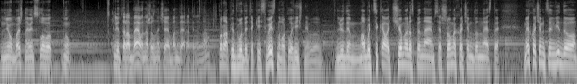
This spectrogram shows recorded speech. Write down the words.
На ньому, бачиш, навіть слово, ну, Літера Б, вона ж означає Бандера, ти не знав? Пора підводити якийсь висновок логічний. Людям, мабуть, цікаво, що ми розпинаємося, що ми хочемо донести. Ми хочемо цим відео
